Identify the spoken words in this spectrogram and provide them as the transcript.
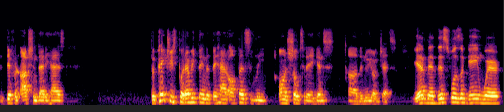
the different options that he has. The Patriots put everything that they had offensively on show today against uh, the New York Jets. Yeah, man, this was a game where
